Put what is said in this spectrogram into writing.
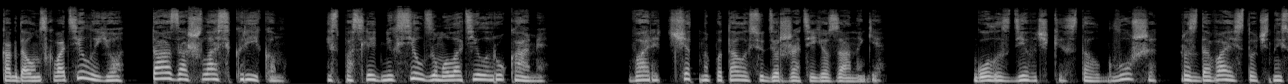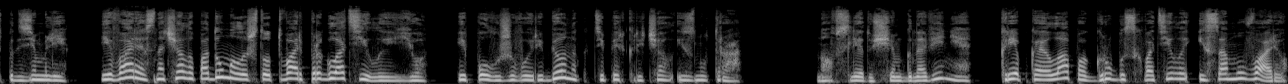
Когда он схватил ее, Та зашлась криком, из последних сил замолотила руками. Варя тщетно пыталась удержать ее за ноги. Голос девочки стал глуше, раздаваясь точно из-под земли, и Варя сначала подумала, что тварь проглотила ее, и полуживой ребенок теперь кричал изнутра. Но в следующее мгновение крепкая лапа грубо схватила и саму Варю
